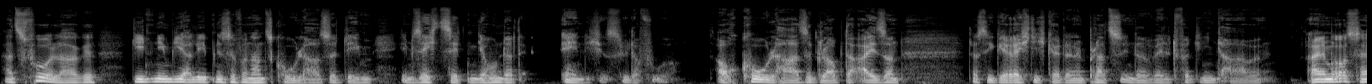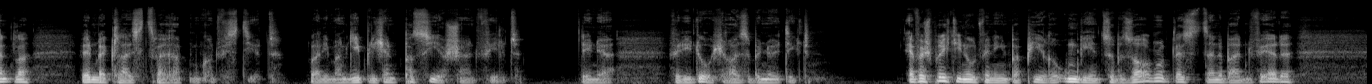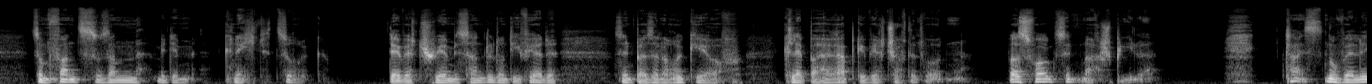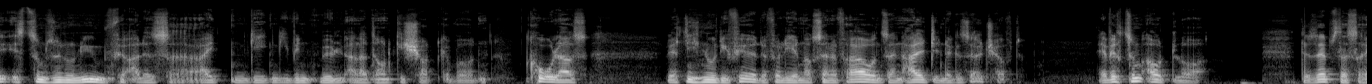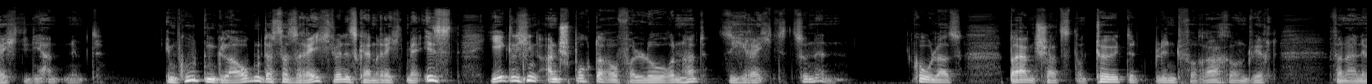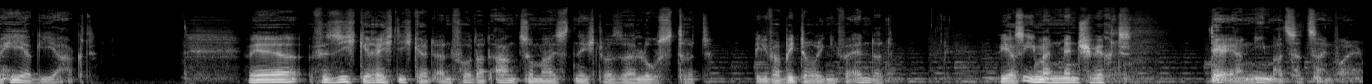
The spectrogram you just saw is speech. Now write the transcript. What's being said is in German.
Als Vorlage dienten ihm die Erlebnisse von Hans Kohlhase, dem im 16. Jahrhundert Ähnliches widerfuhr. Auch Kohlhase glaubte eisern, dass die Gerechtigkeit einen Platz in der Welt verdient habe. Einem Rosshändler werden bei Kleist zwei Rappen konfisziert, weil ihm angeblich ein Passierschein fehlt, den er für die Durchreise benötigt. Er verspricht die notwendigen Papiere umgehend zu besorgen und lässt seine beiden Pferde zum Pfand zusammen mit dem Knecht zurück. Der wird schwer misshandelt und die Pferde sind bei seiner Rückkehr auf Klepper herabgewirtschaftet worden. Was folgt, sind Nachspiele. Kleists Novelle ist zum Synonym für alles Reiten gegen die Windmühlen la Don Quixote geworden. Kohlhaas wird nicht nur die Pferde verlieren, auch seine Frau und sein Halt in der Gesellschaft. Er wird zum Outlaw, der selbst das Recht in die Hand nimmt im guten Glauben, dass das Recht, wenn es kein Recht mehr ist, jeglichen Anspruch darauf verloren hat, sich Recht zu nennen. Kolas brandschatzt und tötet blind vor Rache und wird von einem Heer gejagt. Wer für sich Gerechtigkeit anfordert, ahnt zumeist nicht, was er lostritt, wie die Verbitterung ihn verändert, wie aus ihm ein Mensch wird, der er niemals hat sein wollen.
